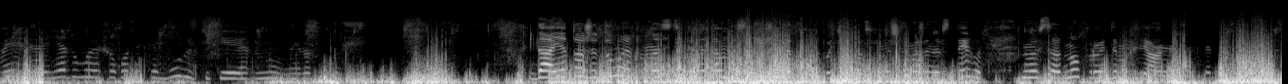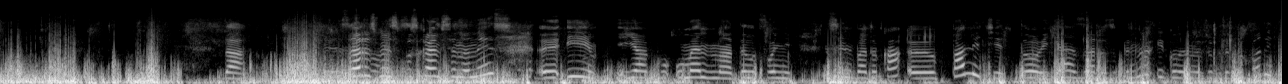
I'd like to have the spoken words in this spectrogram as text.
Ми, е, я думаю, що котики будуть, тільки ну, не розпущені. Да, я теж думаю, в нас тільки недавно сніг не потягнувся. Вони ще може не встигли, але ми все одно пройдемо глянемо. Да. Зараз ми спускаємося на низ, е, і як у мене на телефоні сильно багато е, пам'яті, то я зараз зупиню і коли ми вже будемо виходити,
